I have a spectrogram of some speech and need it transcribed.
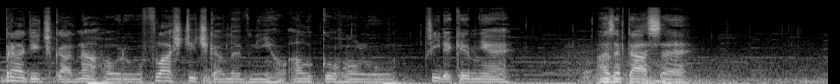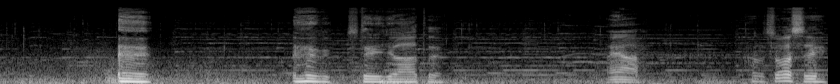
bradička nahoru, flaštička levného alkoholu, přijde ke mně a zeptá se, co tady děláte? A já, no co asi,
